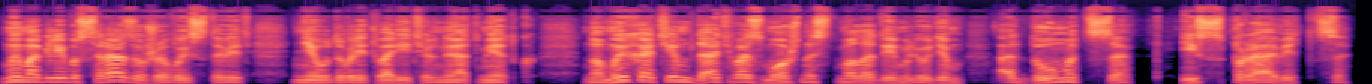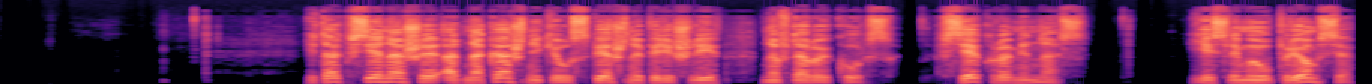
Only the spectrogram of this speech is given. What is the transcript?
Мы могли бы сразу же выставить неудовлетворительную отметку, но мы хотим дать возможность молодым людям одуматься, исправиться. Итак, все наши однокашники успешно перешли на второй курс. Все, кроме нас. Если мы упремся,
